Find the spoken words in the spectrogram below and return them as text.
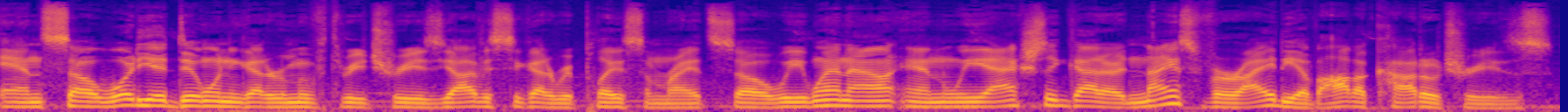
And so what do you do when you got to remove three trees? You obviously got to replace them right? So we went out and we actually got a nice variety of avocado trees.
